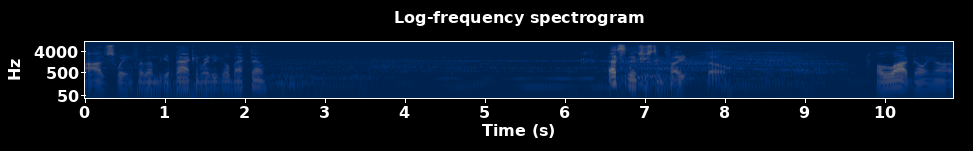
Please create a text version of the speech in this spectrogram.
Uh, just waiting for them to get back and ready to go back down. That's an interesting fight, though. A lot going on.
